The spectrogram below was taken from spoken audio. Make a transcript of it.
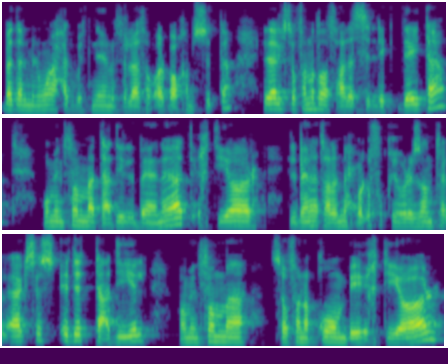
بدل من واحد واثنين وثلاثة وأربعة وخمسة ستة لذلك سوف نضغط على Select Data ومن ثم تعديل البيانات. اختيار البيانات على المحور الأفقي Horizontal Axis Edit تعديل. ومن ثم سوف نقوم باختيار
